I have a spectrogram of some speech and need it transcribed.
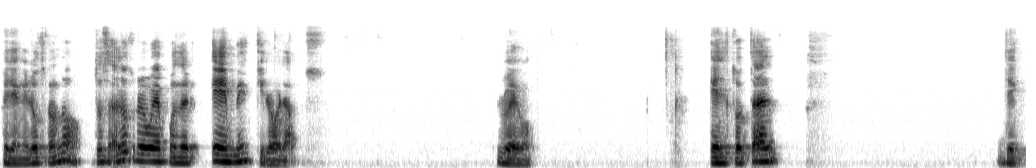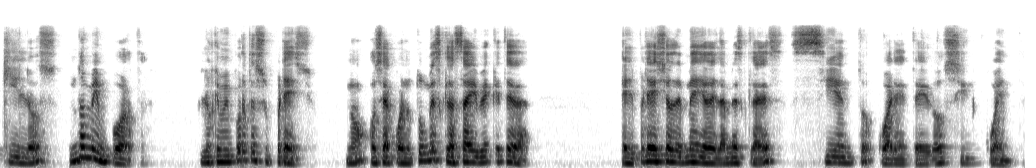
Pero en el otro no. Entonces al otro le voy a poner M kilogramos. Luego, el total de kilos no me importa. Lo que me importa es su precio, ¿no? O sea, cuando tú mezclas A y B, ¿qué te da? El precio de medio de la mezcla es 142.50.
